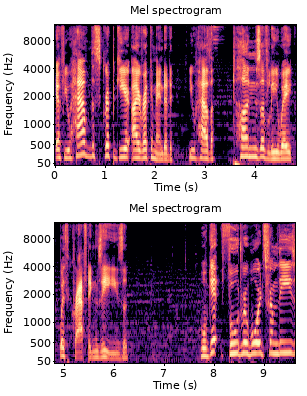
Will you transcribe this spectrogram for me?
if you have the script gear I recommended, you have tons of leeway with crafting these. We'll get food rewards from these,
